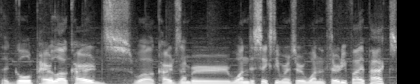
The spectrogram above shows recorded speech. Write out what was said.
The gold parallel cards, well, cards number 1 to 60 were inserted 1 in 35 packs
